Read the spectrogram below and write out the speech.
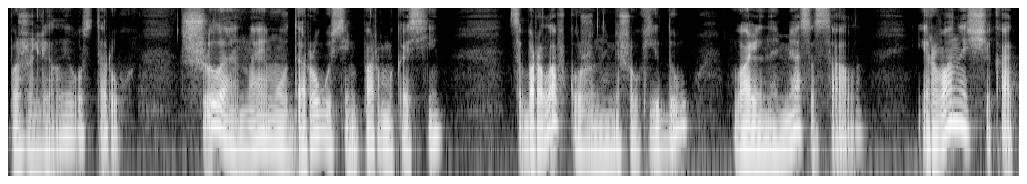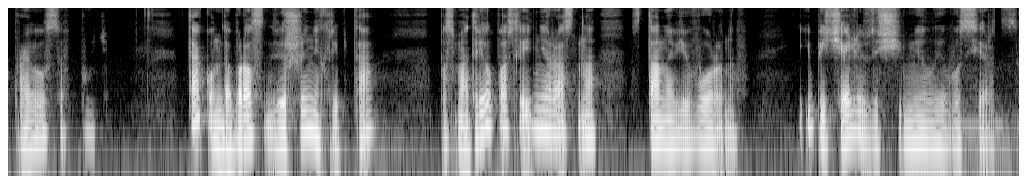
Пожалела его старуха. Сшила она ему в дорогу семь пар мокасин, собрала в кожаный мешок еду, валеное мясо, сало, и рваная щека отправился в путь. Так он добрался до вершины хребта, посмотрел последний раз на становье воронов, и печалью защемило его сердце.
